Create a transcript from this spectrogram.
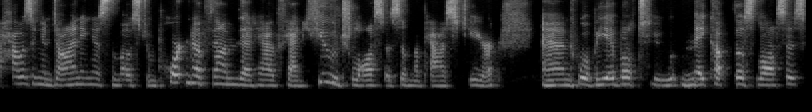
housing and dining is the most important of them that have had huge losses in the past year. And we'll be able to make up those losses.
